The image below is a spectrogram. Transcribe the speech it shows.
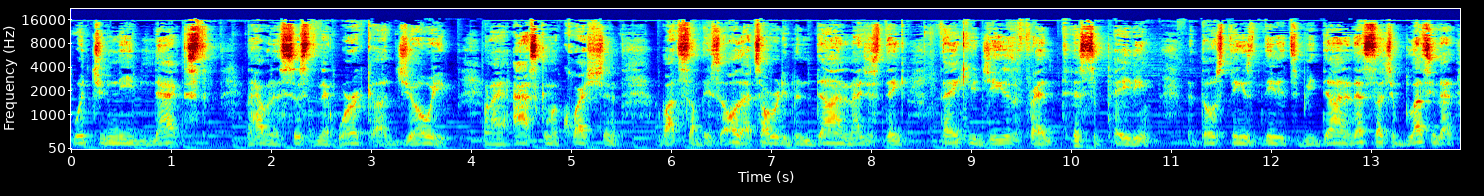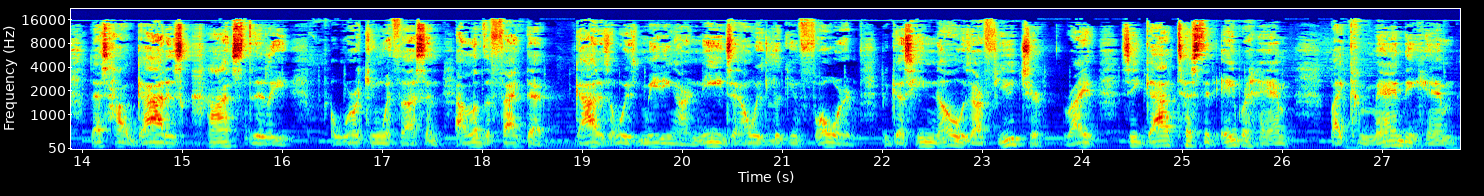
what you need next. I have an assistant at work, uh, Joey. When I ask him a question about something, he says, Oh, that's already been done. And I just think, Thank you, Jesus, for anticipating that those things needed to be done. And that's such a blessing that that's how God is constantly working with us. And I love the fact that God is always meeting our needs and always looking forward because he knows our future, right? See, God tested Abraham by commanding him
